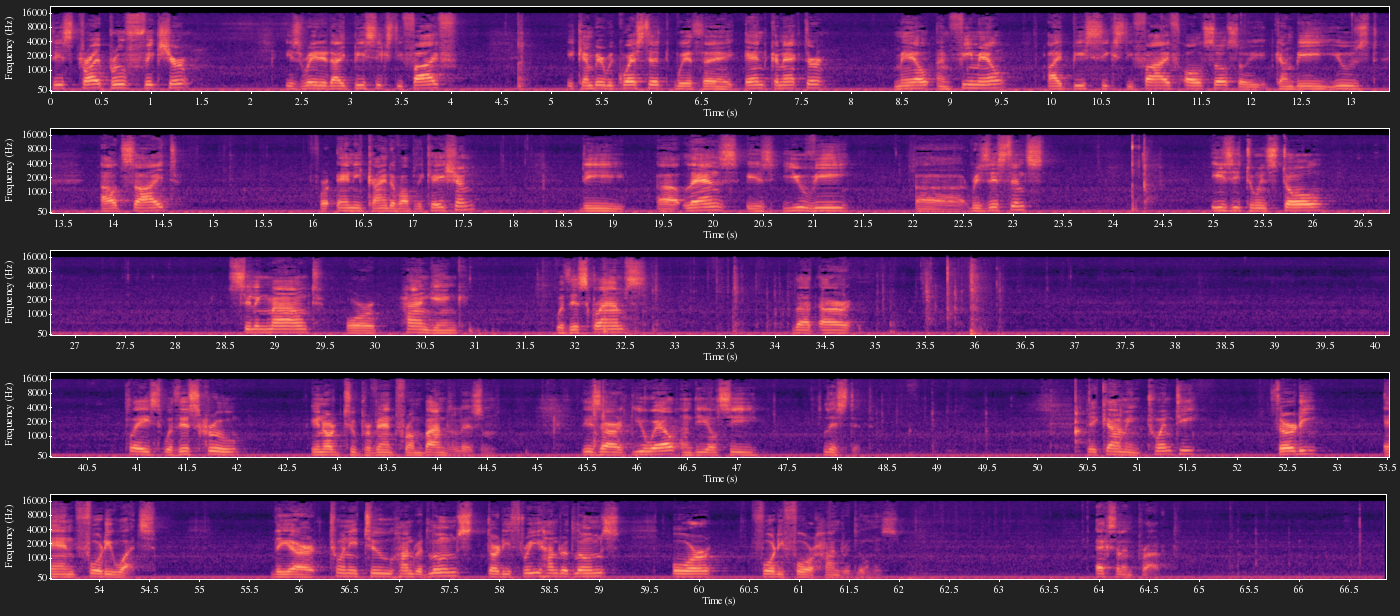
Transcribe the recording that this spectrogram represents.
This tri-proof fixture is rated IP65. It can be requested with a end connector, male and female, IP65 also, so it can be used outside for any kind of application. The uh, lens is UV uh, resistance, easy to install, ceiling mount or hanging with these clamps that are placed with this screw in order to prevent from vandalism. These are UL and DLC listed. They come in 20, 30, and 40 watts. They are 2200 lumens, 3300 lumens, or 4400 lumens. Excellent product.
